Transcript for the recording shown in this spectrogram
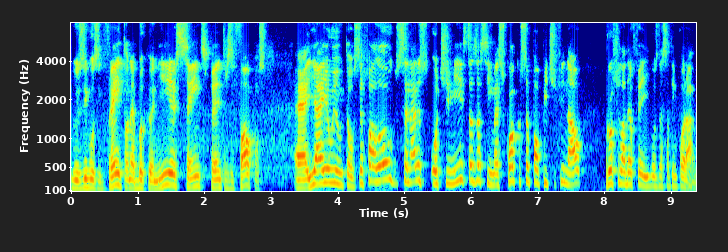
os Eagles enfrentam, né? Buccaneers, Saints, Panthers e Falcons. É, e aí, Will, então, você falou cenários otimistas assim, mas qual que é o seu palpite final pro Philadelphia Eagles nessa temporada?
